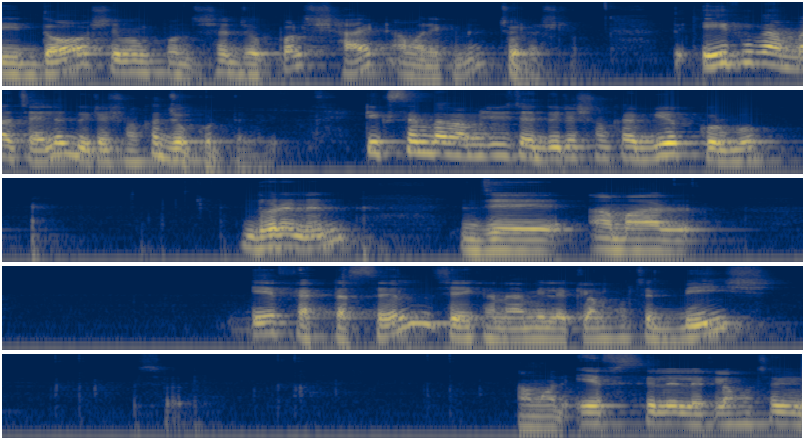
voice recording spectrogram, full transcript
এই দশ এবং পঞ্চাশের যোগফল ষাট আমার এখানে চলে আসলো। তো এইভাবে আমরা চাইলে দুইটা সংখ্যা যোগ করতে পারি। ঠিক সেমভাবে আমি যদি চাই দুইটা সংখ্যা বিয়োগ করব, ধরে নেন যে আমার এফ একটা সেল সেইখানে আমি লিখলাম হচ্ছে বিশ সরি আমার এফ সেলে লিখলাম হচ্ছে আমি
